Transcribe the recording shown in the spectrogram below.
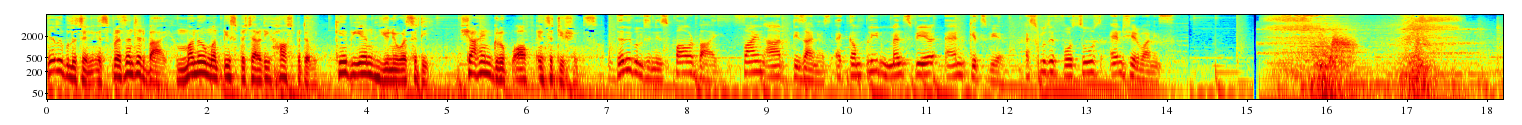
Daily Bulletin is presented by Manu Multi Speciality Hospital, KBN University, Shahin Group of Institutions. Daily Bulletin is powered by Fine Art Designers, a complete menswear and kidswear, exclusive for suits and sherwanis.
